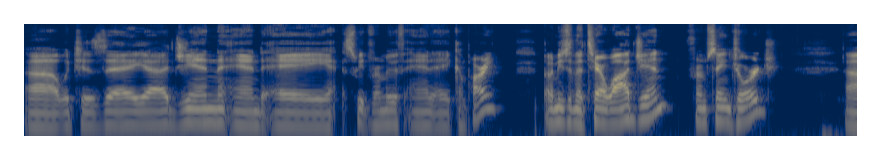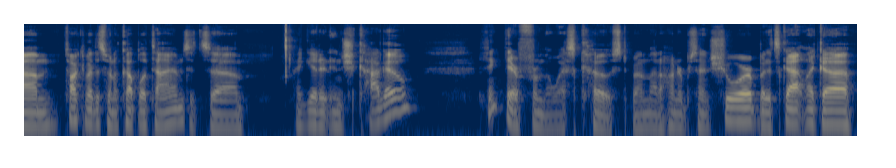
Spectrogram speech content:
uh, which is a uh, gin and a sweet vermouth and a Campari. But I'm using the Terroir gin from St. George. Um, talked about this one a couple of times. It's uh, I get it in Chicago. I think they're from the West Coast, but I'm not 100% sure. But it's got like a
